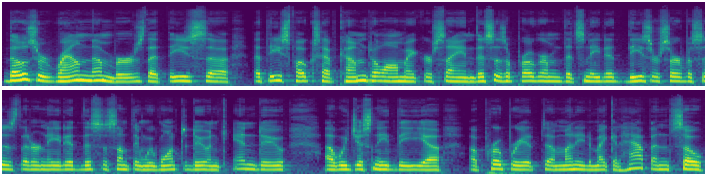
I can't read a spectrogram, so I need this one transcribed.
those are round numbers that these, uh, that these folks have come to lawmakers saying this is a program that's needed. These are services that are needed. This is something we want to do and can do. Uh, we just need the uh, appropriate uh, money to make it happen. So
